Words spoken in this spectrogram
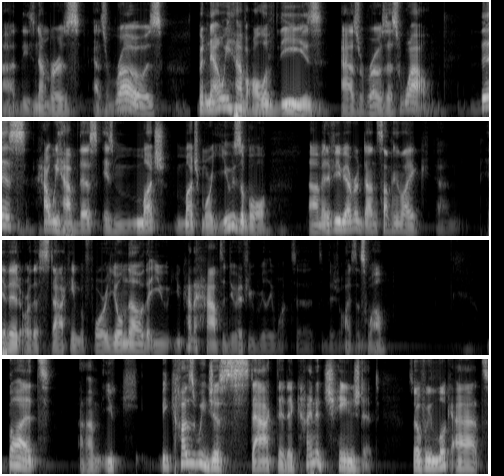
uh, these numbers as rows, but now we have all of these as rows as well. This how we have this is much, much more usable. Um, and if you've ever done something like um, pivot or the stacking before, you'll know that you you kind of have to do it if you really want to, to visualize this well. But um, you because we just stacked it, it kind of changed it. So if we look at,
